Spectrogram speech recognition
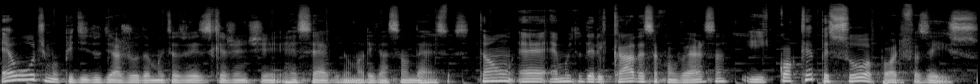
é o último pedido de ajuda, muitas vezes, que a gente recebe numa ligação dessas. Então, é, é muito delicada essa conversa e qualquer pessoa pode fazer isso.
